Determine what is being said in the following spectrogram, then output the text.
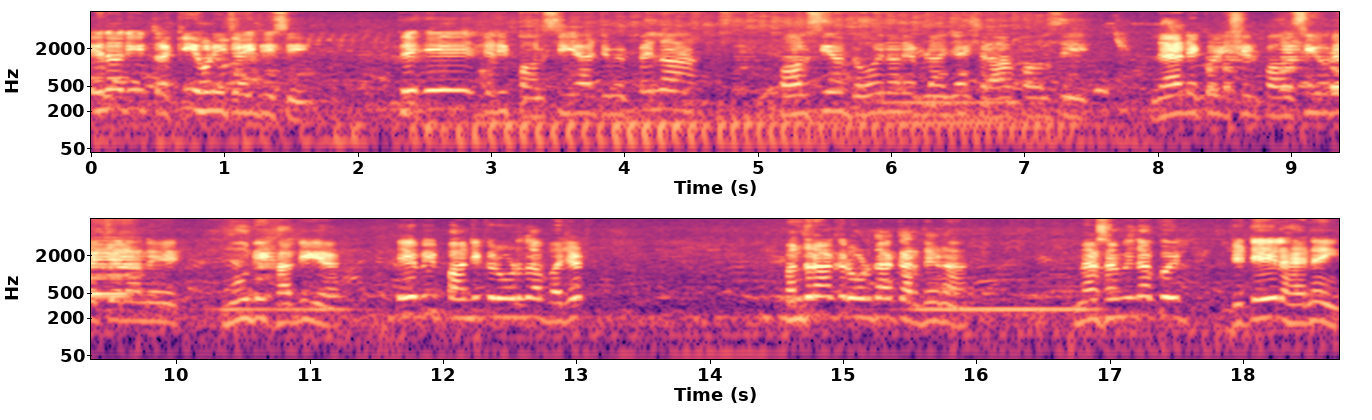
ਇਹਨਾਂ ਦੀ ਤਰੱਕੀ ਹੋਣੀ ਚਾਹੀਦੀ ਸੀ। ਤੇ ਇਹ ਜਿਹੜੀ ਪਾਲਿਸੀ ਆ, ਜਿਵੇਂ ਪਹਿਲਾਂ ਪਾਲਿਸੀਆਂ ਦੋ ਇਹਨਾਂ ਨੇ ਬਣਾਈਆਂ, ਸ਼ਰਾਬ ਪਾਲਿਸੀ ਲੈਂਡ ਐਕੁਜੀਸ਼ਨ ਪਾਲਿਸੀ ਉਹਦੇ 'ਚ ਇਹਨਾਂ ਨੇ ਮੂੰਹ ਦੀ ਖਾਧੀ ਹੈ। ਇਹ ਵੀ 5 ਕਰੋੜ ਦਾ ਬਜਟ 15 ਕਰੋੜ ਦਾ ਕਰ ਦੇਣਾ। ਮੈਂ ਸਮਝਦਾ ਕੋਈ ਡਿਟੇਲ ਹੈ ਨਹੀਂ।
